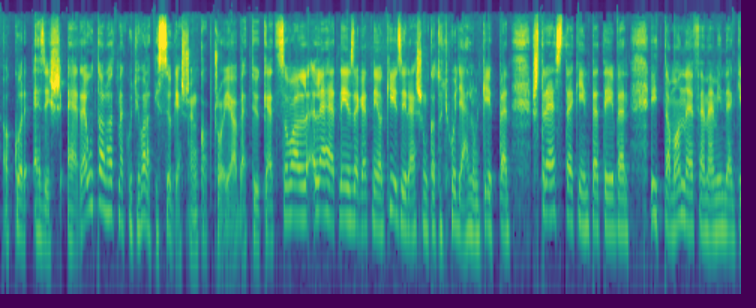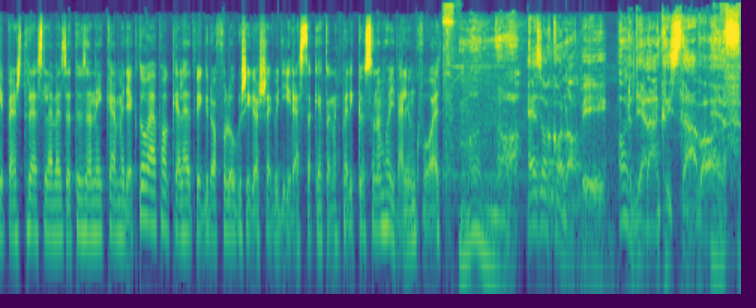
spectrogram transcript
akkor ez is erre utalhat meg, hogyha valaki szögesen kapcsolja a betűket. Szóval lehet nézegetni a kézírásunkat, hogy hogy állunk éppen stressz tekintetében. Itt a Manna fm mindenképpen stressz levezető zenékkel megyek tovább, ha kellhet végül grafológus igazságügyi írás szakértőnek pedig köszönöm, hogy velünk volt. Manna, ez a kanapé, Argyelán Krisztával. F.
